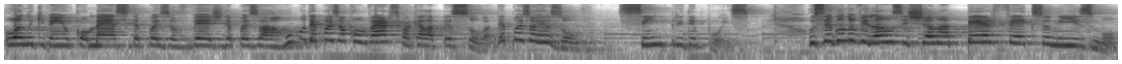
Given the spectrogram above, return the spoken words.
o ano que vem eu começo, depois eu vejo, depois eu arrumo, depois eu converso com aquela pessoa, depois eu resolvo. Sempre depois. O segundo vilão se chama perfeccionismo.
